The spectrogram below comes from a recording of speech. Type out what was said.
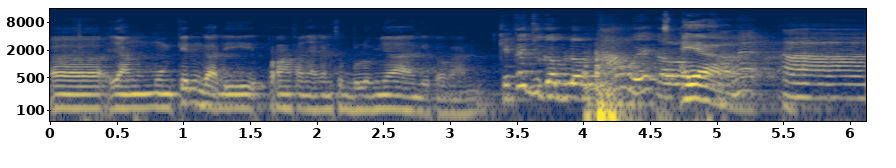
eh, yang mungkin nggak di pernah tanyakan sebelumnya gitu kan Kita juga belum tahu ya kalau Iya. misalnya uh,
